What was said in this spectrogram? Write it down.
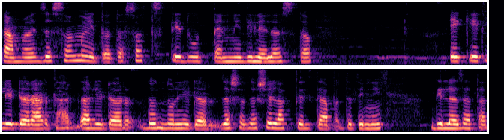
त्यामुळे जसं मिळतं तसंच ते दूध त्यांनी दिलेलं असतं. एक एक लिटर अर्धा अर्धा लिटर दोन दोन लिटर जसे जसे लागतील त्या पद्धतीने दिलं जातात.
